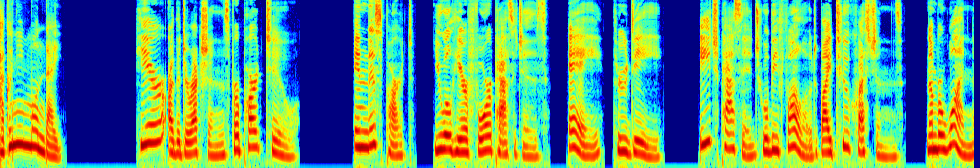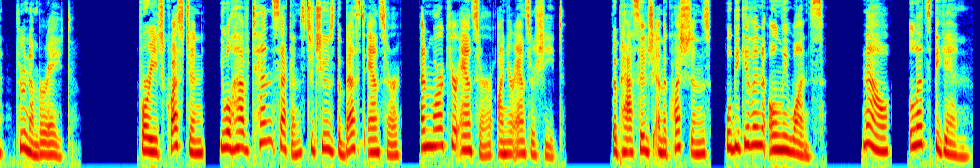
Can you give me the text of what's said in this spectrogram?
確認問題 Here are the directions for part two. In this part, you will hear four passages, A through D. Each passage will be followed by two questions, number one through number eight. For each question, you will have 10 seconds to choose the best answer and mark your answer on your answer sheet. The passage and the questions will be given only once. Now, let's begin.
